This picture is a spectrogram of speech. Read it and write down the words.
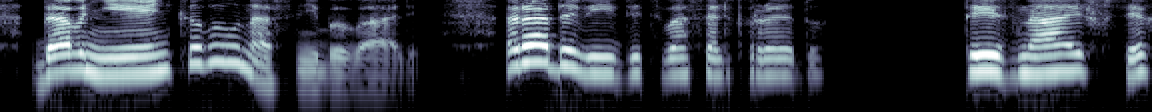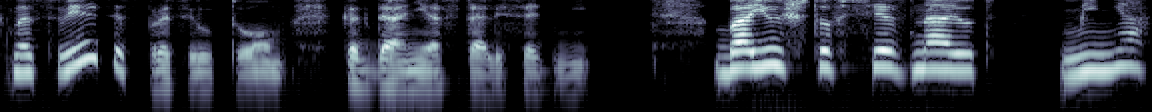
— «давненько вы у нас не бывали. Рада видеть вас, Альфредо». «Ты знаешь всех на свете?» — спросил Том, когда они остались одни. «Боюсь, что все знают меня»,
